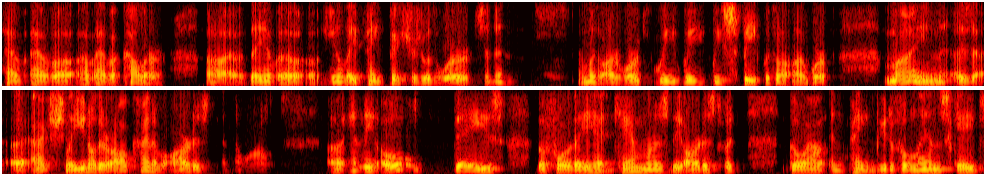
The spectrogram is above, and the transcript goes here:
have have a have a color. Uh, they have a you know they paint pictures with words and then and with artwork we we we speak with our artwork. Mine is uh, actually you know there are all kind of artists in the world. Uh, in the old days before they had cameras, the artist would go out and paint beautiful landscapes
